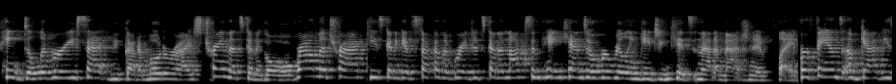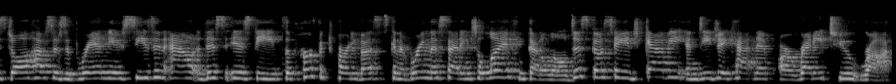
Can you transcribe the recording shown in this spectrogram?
paint delivery set, we've got a motorized train that's going to go around the track. He's going to get stuck on the bridge. It's going to knock some paint cans over, really engaging kids in that imaginative play. For fans of Gabby's Dollhouse, there's a brand new season out. This is the, the perfect party bus. It's going to bring the setting to life. We've got a little disco stage. Gabby and DJ Catnip are ready to rock.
